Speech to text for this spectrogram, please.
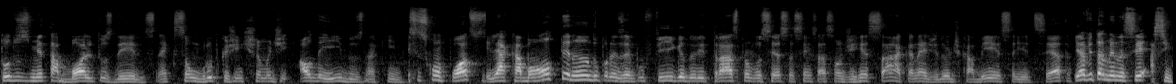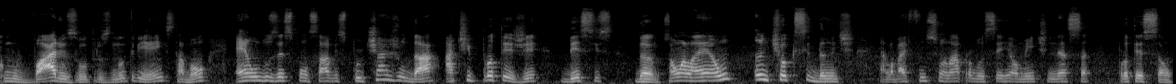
todos os metabólitos deles, né, que são um grupo que a gente chama de aldeídos na química. Esses compostos, ele acabam alterando, por exemplo, o fígado, ele traz para você essa sensação de ressaca, né, de dor de cabeça e etc. E a vitamina C, assim como vários outros nutrientes, tá bom? É um dos responsáveis por te ajudar a te proteger desses danos. Então ela é um antioxidante ela vai funcionar para você realmente nessa proteção.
